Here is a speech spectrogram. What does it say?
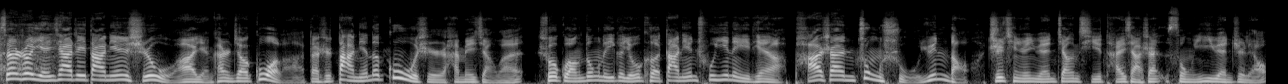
虽然说眼下这大年十五啊，眼看着就要过了啊，但是大年的故事还没讲完。说广东的一个游客大年初一那一天啊，爬山中暑晕倒，执勤人员将其抬下山送医院治疗。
